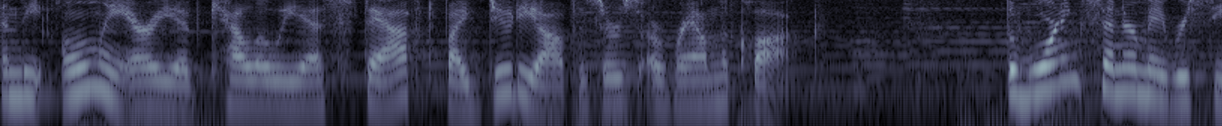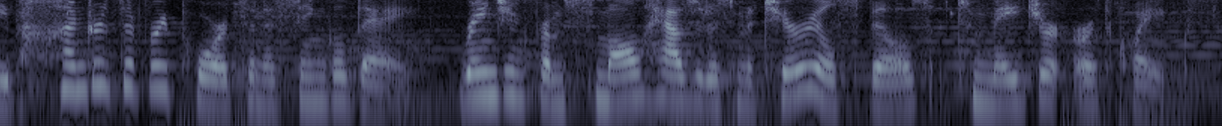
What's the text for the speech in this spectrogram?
and the only area of Cal OES staffed by duty officers around the clock. The Warning Center may receive hundreds of reports in a single day, ranging from small hazardous material spills to major earthquakes.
